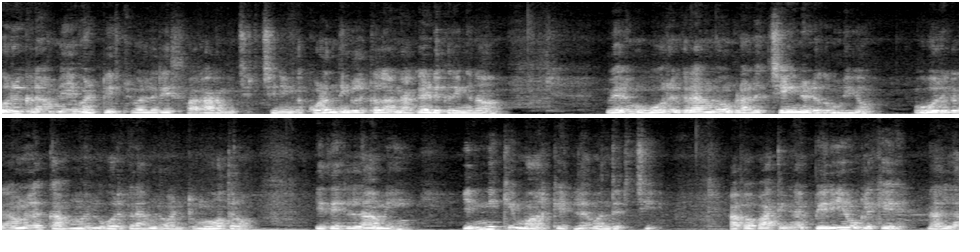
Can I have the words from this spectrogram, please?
ஒரு கிராம்லேயே வந்துட்டு ஜுவல்லரிஸ் வர ஆரம்பிச்சிருச்சு. நீங்கள் குழந்தைங்களுக்கெல்லாம் நகை எடுக்கிறீங்கன்னா வெறும் ஒரு கிராமில் உங்களால் செயின் எடுக்க முடியும். ஒரு கிராமில் கம்மல் ஒரு கிராமில் வந்துட்டு மோதிரம். இது எல்லாமே இன்றைக்கி மார்க்கெட்டில் வந்துடுச்சு அப்போ பார்த்தீங்கன்னா பெரியவங்களுக்கே நல்லா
